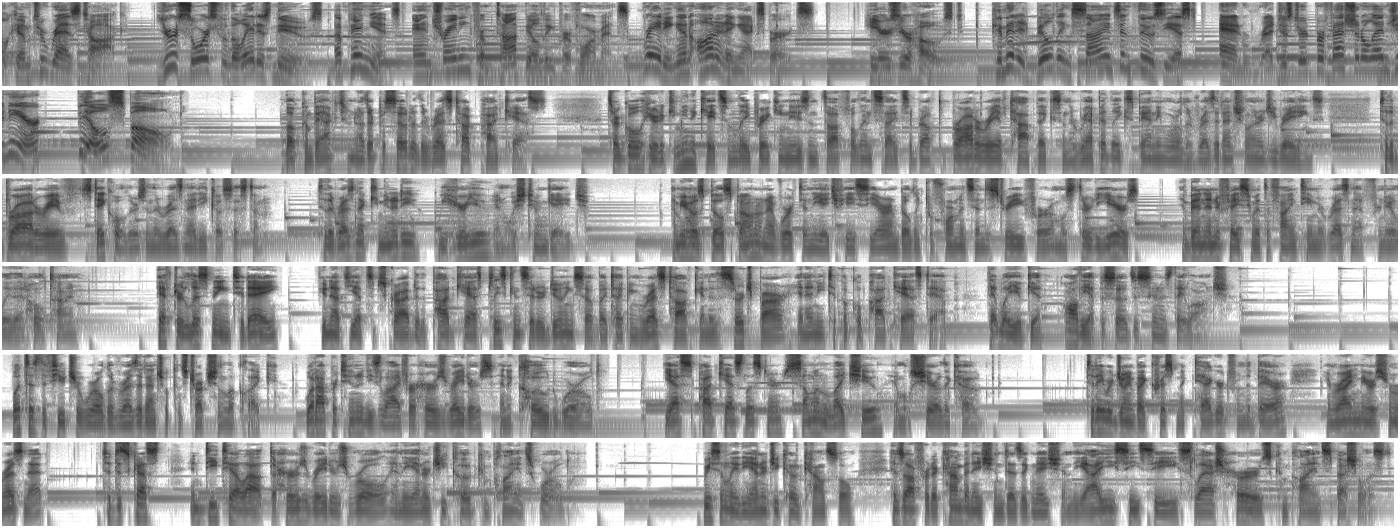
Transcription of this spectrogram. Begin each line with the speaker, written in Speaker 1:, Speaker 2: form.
Speaker 1: Welcome to Res Talk, your source for the latest news, opinions, and training from top building performance, rating, and auditing experts. Here's your host, committed building science enthusiast and registered professional engineer, Bill Spohn.
Speaker 2: Welcome back to another episode of the Res Talk podcast. It's our goal here to communicate some late breaking news and thoughtful insights about the broad array of topics in the rapidly expanding world of residential energy ratings to the broad array of stakeholders in the ResNet ecosystem. To the ResNet community, we hear you and wish to engage. I'm your host, Bill Spohn, and I've worked in the HVACR and building performance industry for almost 30 years and been interfacing with the fine team at ResNet for nearly that whole time. After listening today, if you're not yet subscribed to the podcast, please consider doing so by typing Res Talk into the search bar in any typical podcast app. That way, you'll get all the episodes as soon as they launch. What does the future world of residential construction look like? What opportunities lie for HERS Raters in a code world? Yes, podcast listener, someone likes you and will share the code. Today, we're joined by Chris McTaggart from The Bear and Ryan Mears from ResNet to discuss and detail out the HERS Raters' role in the Energy Code compliance world. Recently, the Energy Code Council has offered a combination designation, the IECC slash HERS Compliance Specialist.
